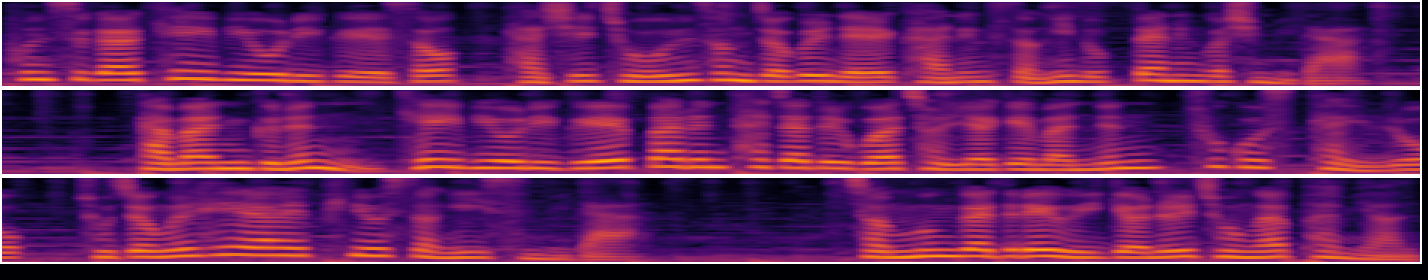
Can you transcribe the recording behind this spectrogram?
폰스가 KBO 리그에서 다시 좋은 성적을 낼 가능성이 높다는 것입니다. 다만 그는 KBO 리그의 빠른 타자들과 전략에 맞는 투구 스타일로 조정을 해야 할 필요성이 있습니다. 전문가들의 의견을 종합하면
